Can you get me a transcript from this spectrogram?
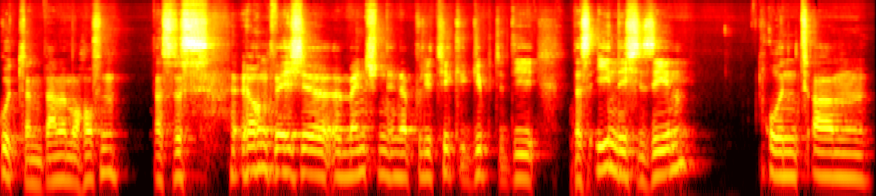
Gut, dann werden wir mal hoffen, dass es irgendwelche äh, Menschen in der Politik gibt, die das ähnlich sehen. Und ähm,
